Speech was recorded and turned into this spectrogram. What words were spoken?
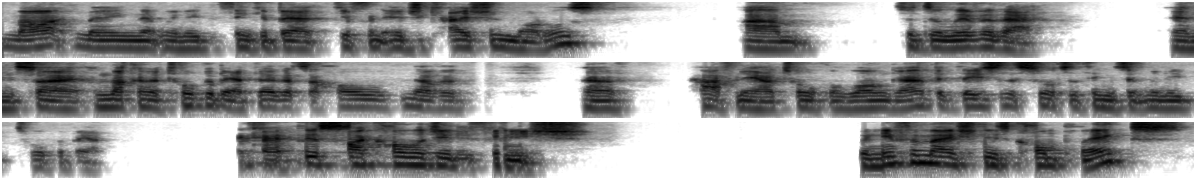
might mean that we need to think about different education models um, to deliver that. And so I'm not going to talk about that. That's a whole another uh, half an hour talk or longer. But these are the sorts of things that we need to talk about. Okay, this psychology to finish. When information is complex,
